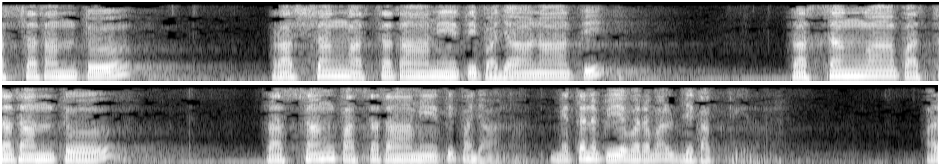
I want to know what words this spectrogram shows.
අස්සසන්තෝ රස්සං අස්සසාමේති පජානාති. රස්සං වා පස්සසන්තෝ රස්සං පස්සසාමේති පජානාති. මෙතන පියවරවල් දෙකක් තියෙනවා. අර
